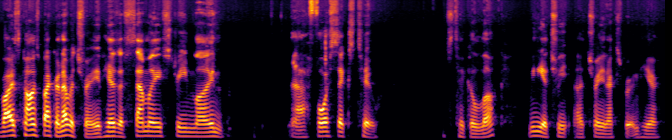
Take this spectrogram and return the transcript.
Vice comics back on Evertrain. Here's a semi-streamlined uh, 462. Let's take a look. We need a, tra- a train expert in here.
